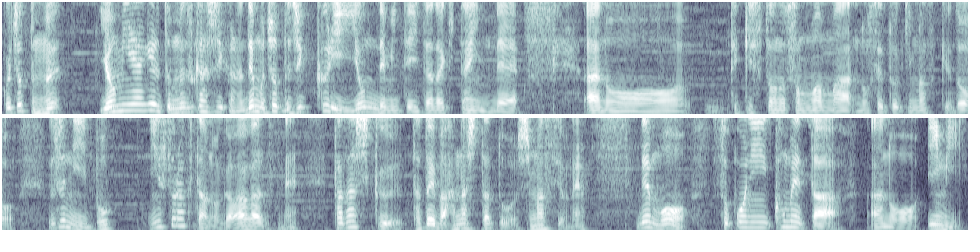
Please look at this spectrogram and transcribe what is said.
これちょっとむ読み上げると難しいかな。でもちょっとじっくり読んでみていただきたいんで、あのー、テキストのそのまま載せておきますけど、要するに僕、インストラクターの側がですね、正しく、例えば話したとしますよね。でも、そこに込めた、あの、意味、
